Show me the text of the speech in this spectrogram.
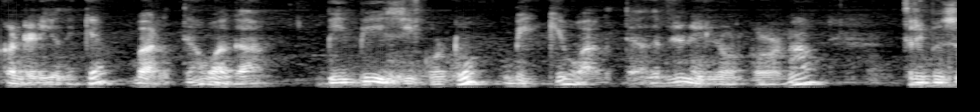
ಕಂಡುಹಿಡಿಯೋದಕ್ಕೆ ಬರುತ್ತೆ. ಅವಾಗ B P is equal to B Q ಆಗುತ್ತೆ. ಅದನ್ನೇ ಇಲ್ಲಿ ನೋಡ್ಕೊಳ್ಳೋಣ. ತ್ರಿಭುಜ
